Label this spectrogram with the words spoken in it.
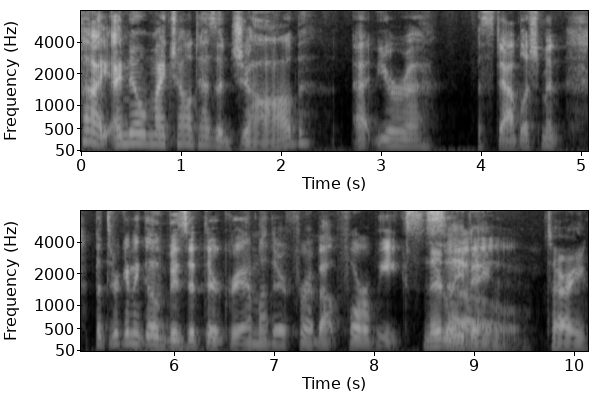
Hi, I know my child has a job at your uh, establishment, but they're gonna go visit their grandmother for about four weeks. They're so leaving. Sorry.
